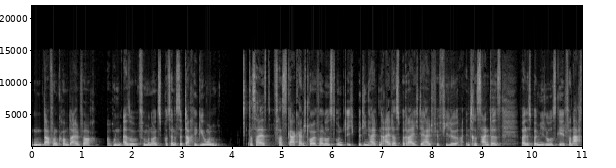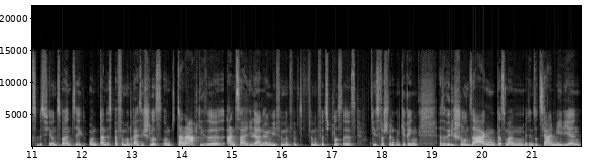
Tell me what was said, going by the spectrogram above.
Und Davon kommt einfach, also 95 Prozent aus der Dachregion. Das heißt, fast gar kein Streuverlust und ich bediene halt einen Altersbereich, der halt für viele interessant ist, weil es bei mir losgeht von 18 bis 24 und dann ist bei 35 Schluss und danach diese Anzahl, die Ja. dann irgendwie 55, 45 plus ist, die ist verschwindend gering. Also würde ich schon sagen, dass man mit den sozialen Medien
